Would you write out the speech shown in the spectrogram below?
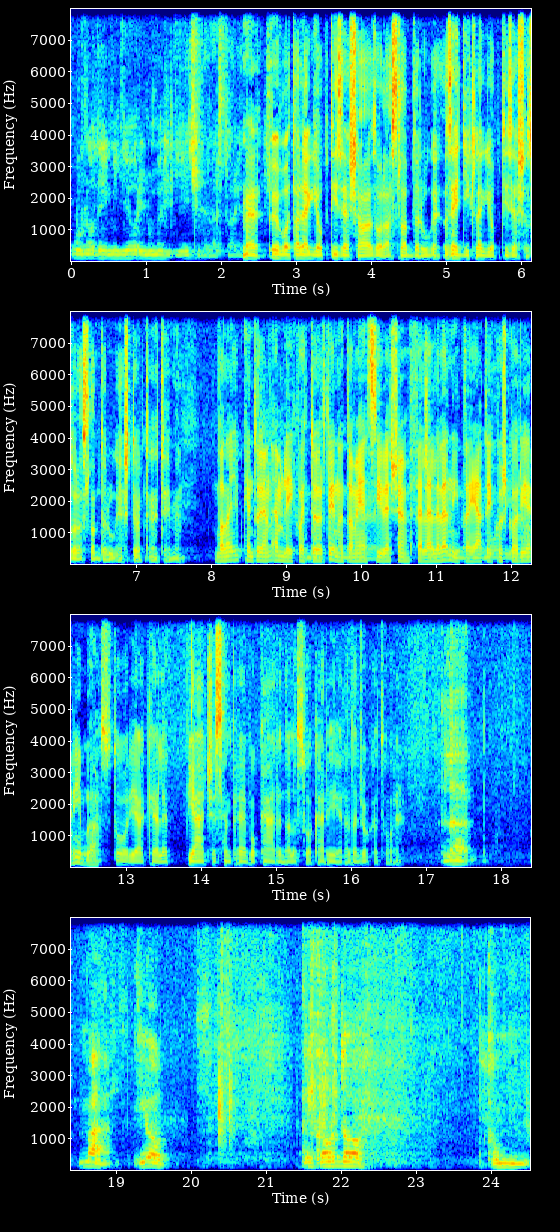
uno dei migliori numeri 10 della storia del mert ő volt a legjobb tízes az olasz labdarúgás, az egyik legjobb tízes az olasz labdarúgás történetében. Van egyébként olyan emlék vagy történet, amelyet szívesen felelevenít a játékos karrierjéből? Storia che le piace sempre evocare dalla sua carriera da giocatore. La- ma io ricordo con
